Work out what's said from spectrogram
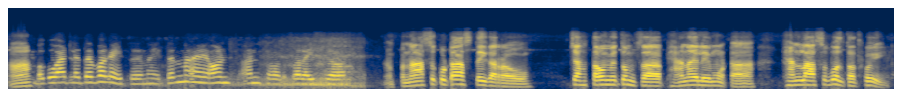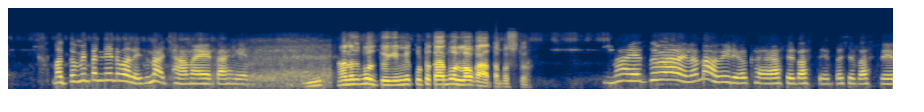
हा बघू वाटलं तर बघायचं नाहीतर नाही अनफॉलो करायचं. पण असं कुठं असतंय का राव? चाहता मी तुमचा. फॅन आहे लय मोठा. फॅनला असं बोलतात होय. मग तुम्ही पण नीट बोलायचं ना. छान आहेत आहेत. मी छानच बोलतोय की मी कुठं काय बोललो का आता पोस्टर नाही तुम्ही म्हणायला ना व्हिडिओ असेच असते तसेच असते.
